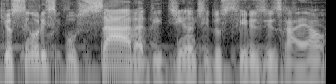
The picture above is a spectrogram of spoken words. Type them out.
que o Senhor expulsara de diante dos filhos de Israel,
